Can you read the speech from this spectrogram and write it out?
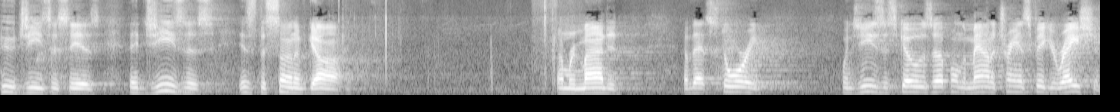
who Jesus is, that Jesus is the Son of God. I'm reminded of that story when Jesus goes up on the Mount of Transfiguration.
